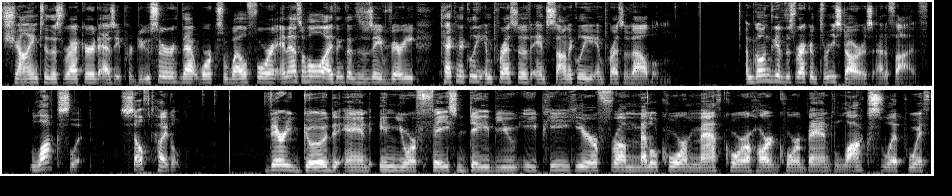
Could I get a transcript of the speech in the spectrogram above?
shine to this record as a producer that works well for it. And as a whole, I think that this is a very technically impressive and sonically impressive album. I'm going to give this record three stars out of five. Lockslip self titled. Very good and in your face debut EP here from metalcore, mathcore, hardcore band Lockslip with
